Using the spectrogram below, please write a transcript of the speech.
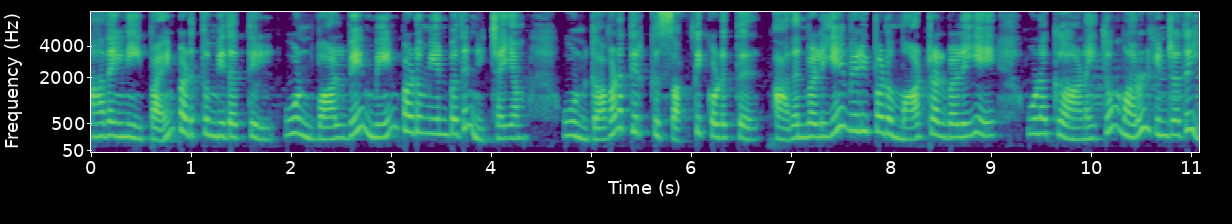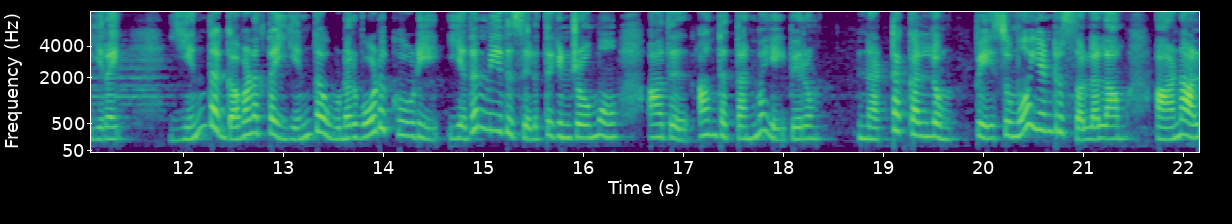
அதை நீ பயன்படுத்தும் விதத்தில் உன் வாழ்வே மேம்படும் என்பது நிச்சயம். உன் கவனத்திற்கு சக்தி கொடுத்து அதன் வழியே வெளிப்படும் ஆற்றல் வழியே உனக்கு அனைத்தும் மருள்கின்றது இறை. எந்த கவனத்தை எந்த உணர்வோடு கூடி எதன் மீது செலுத்துகின்றோமோ அது அந்த தன்மையை பெறும். நட்டக்கல்லும் பேசுமோ என்று சொல்லலாம். ஆனால்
